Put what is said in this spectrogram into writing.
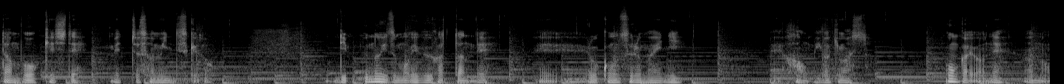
暖房を消してめっちゃ寒いんですけどリップノイズもエグかったんで、えー録音する前に、えー歯を磨きました。今回はねあのー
